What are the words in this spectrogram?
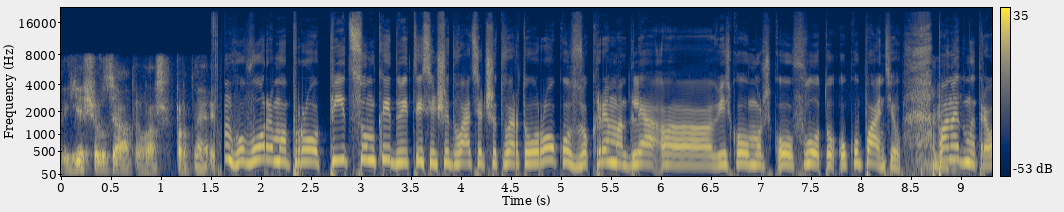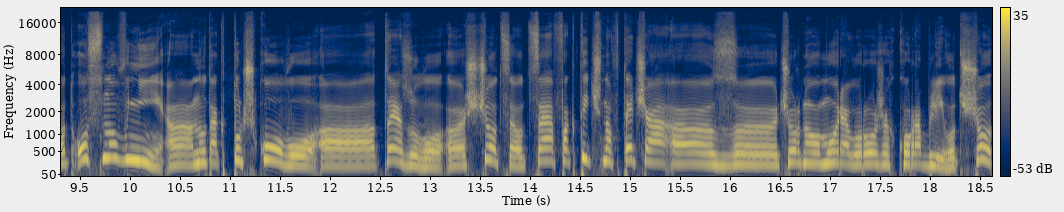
є що взяти у наших партнерів. Говоримо про підсумки 2024 року, зокрема для е, військово-морського флоту окупантів. Пане Дмитре, от основні, е, ну так точково е, тезово, е, що це? Це фактично втеча е, з Чорного моря ворожих кораблів. От що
